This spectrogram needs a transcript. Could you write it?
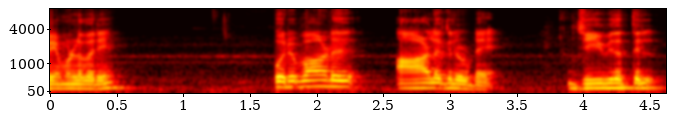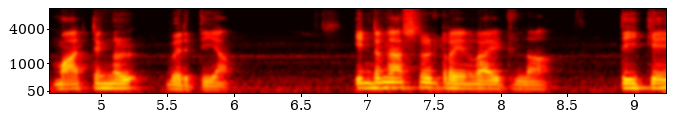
പ്രിയമുള്ളവരെ ഒരുപാട് ആളുകളുടെ ജീവിതത്തിൽ മാറ്റങ്ങൾ വരുത്തിയ ഇന്റർനാഷണൽ ട്രെയിനറായിട്ടുള്ള ടി കെ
